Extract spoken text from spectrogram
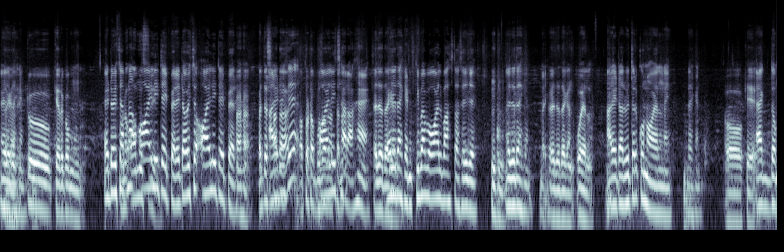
এই যে দেখেন একটু কীরকম এটা হচ্ছে মানে আপনার অয়েলি টাইপের এটা হচ্ছে অয়েলি টাইপের হ্যাঁ হ্যাঁ। আর এটা হচ্ছে অয়েলি যাচ্ছে ছাড়া হ্যাঁ। এই যে দেখেন। কীভাবে অয়েল বাঁচতেছে এই যে। এই যে দেখেন এই যে দেখেন ওয়েল আর এটার ভিতরে কোনো অয়েল নেই দেখেন। ওকে একদম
